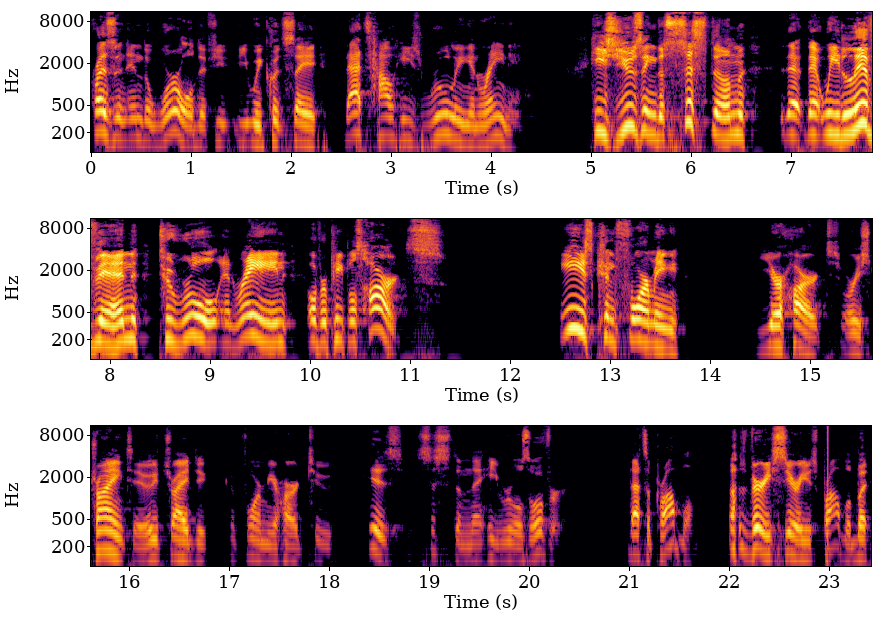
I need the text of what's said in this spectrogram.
present in the world, if you, we could say, that's how he's ruling and reigning. He's using the system that, that we live in to rule and reign over people's hearts. He's conforming your heart, or he's trying to. He tried to conform your heart to his system that he rules over. That's a problem. That's a very serious problem. But,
